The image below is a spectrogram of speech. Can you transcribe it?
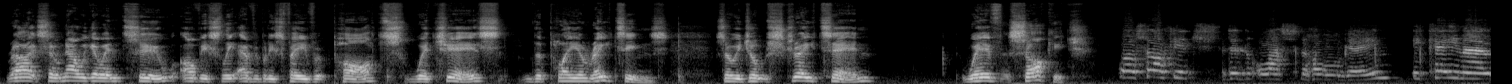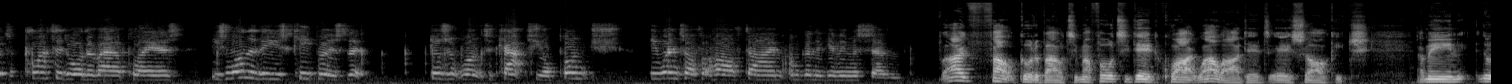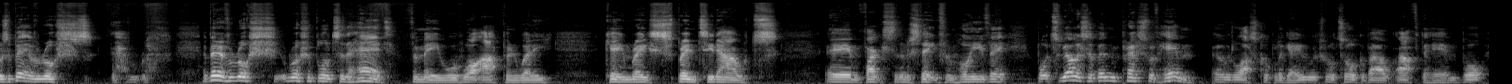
Right, so now we go into obviously everybody's favourite part, which is the player ratings. So we jump straight in with Sarkic. Well, Sarkic didn't last the whole game. He came out, clattered one of our players. He's one of these keepers that doesn't want to catch your punch. He went off at half time. I'm going to give him a seven. I felt good about him. I thought he did quite well. I did, uh, Sarkic. I mean, there was a bit of a rush, a bit of a rush, rush of blood to the head for me with what happened when he came race sprinting out. Um, thanks to the mistake from Hoever. But to be honest, I've been impressed with him over the last couple of games, which we'll talk about after him. But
